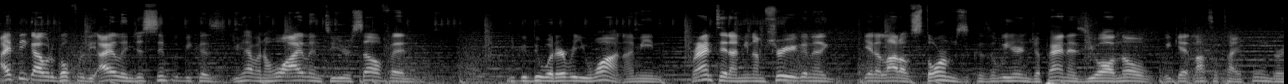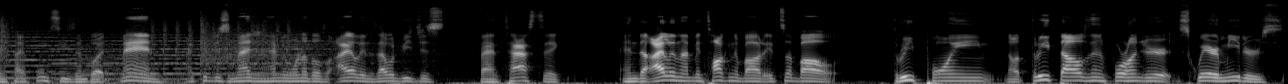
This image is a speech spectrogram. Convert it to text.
I think I would go for the island just simply because you have a whole island to yourself and you could do whatever you want. I mean, granted, I mean, I'm sure you're gonna get a lot of storms because we here in Japan, as you all know, we get lots of typhoon during typhoon season. But man, I could just imagine having one of those islands. That would be just fantastic. And the island I've been talking about, it's about three point no three thousand four hundred square meters.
